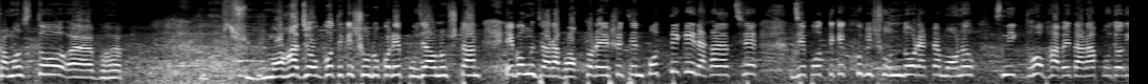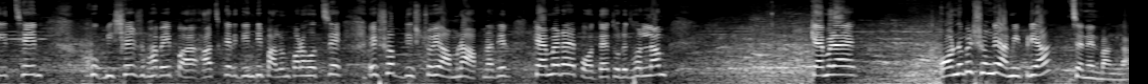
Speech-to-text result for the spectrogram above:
সমস্ত মহাযজ্ঞ থেকে শুরু করে পূজা অনুষ্ঠান এবং যারা ভক্তরা এসেছেন, প্রত্যেকেই দেখা যাচ্ছে যে প্রত্যেকে খুবই সুন্দর একটা মন স্নিগ্ধভাবে তারা পুজো দিচ্ছেন। খুব বিশেষভাবে আজকের দিনটি পালন করা হচ্ছে। এসব দৃশ্যই আমরা আপনাদের ক্যামেরায় পর্দায় তুলে ধরলাম। ক্যামেরায় অর্ণবের সঙ্গে আমি প্রিয়া চ্যানেল বাংলা।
